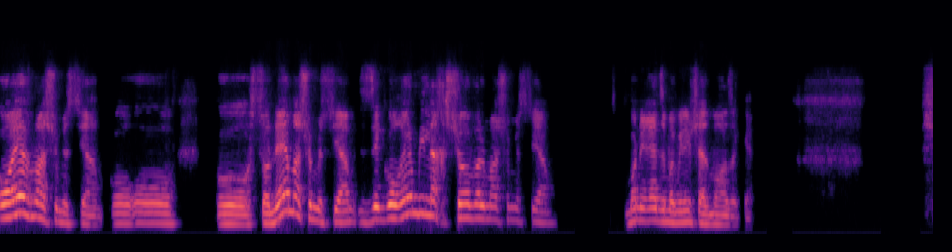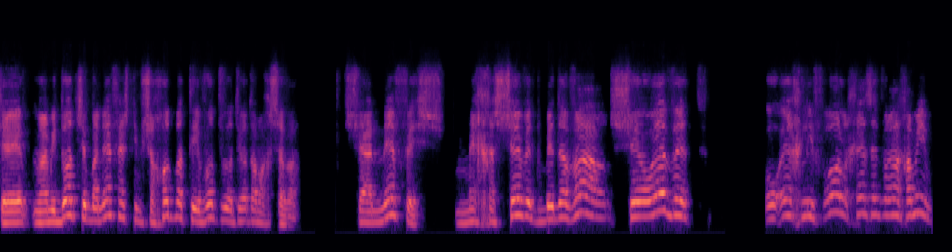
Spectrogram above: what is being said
אוהב משהו מסוים, או, או, או שונא משהו מסוים, זה גורם לי לחשוב על משהו מסוים. בואו נראה את זה במילים של אדמו"ר הזקן. שמהמידות שבנפש נמשכות בתיבות ואותיות המחשבה. שהנפש מחשבת בדבר שאוהבת, או איך לפעול חסד ורחמים.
